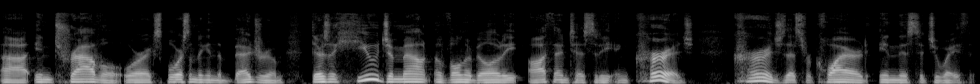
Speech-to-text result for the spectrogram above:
uh, in travel or explore something in the bedroom. There's a huge amount of vulnerability, authenticity, and courage, courage that's required in this situation.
